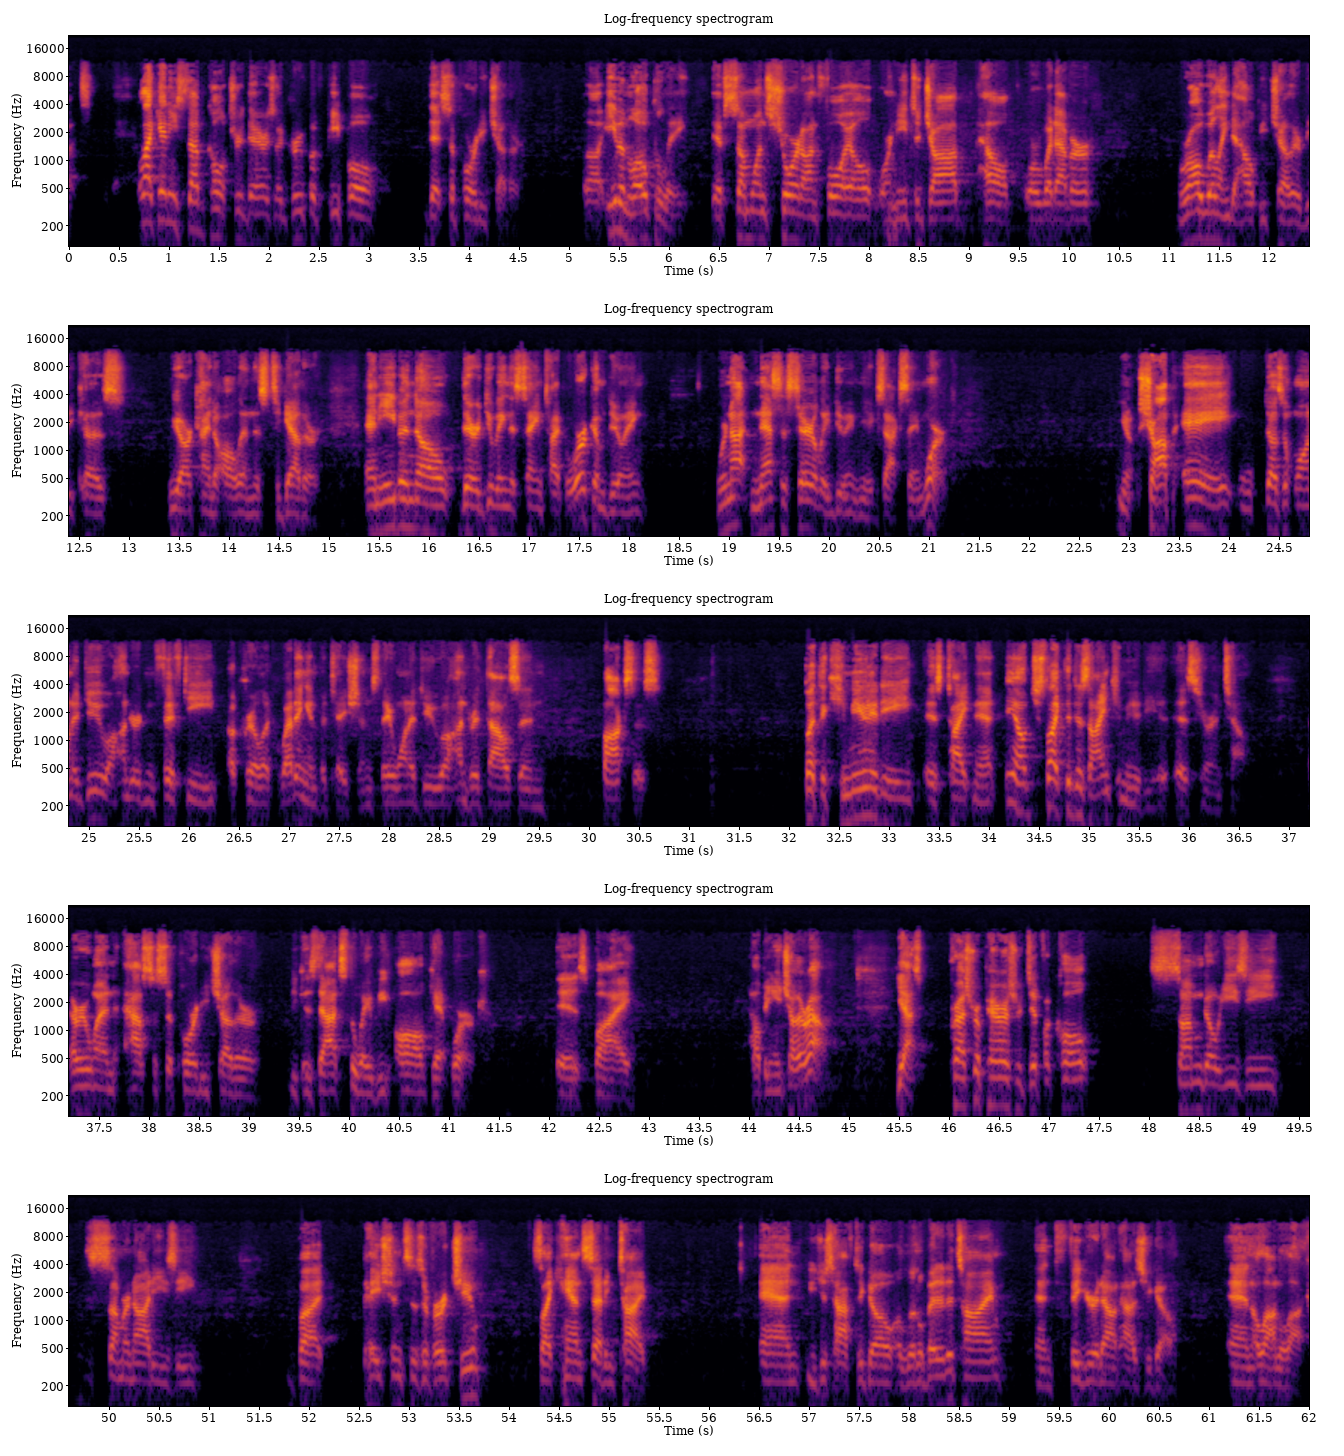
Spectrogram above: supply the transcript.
like any subculture, there's a group of people that support each other. Uh, even locally, if someone's short on foil or needs a job, help, or whatever, we're all willing to help each other because we are kind of all in this together. And even though they're doing the same type of work I'm doing, we're not necessarily doing the exact same work. You know, shop A doesn't want to do 150 acrylic wedding invitations. They want to do 100,000 boxes. But the community is tight knit, you know, just like the design community is here in town. Everyone has to support each other because that's the way we all get work is by helping each other out. Yes, press repairs are difficult some go easy, some are not easy, but patience is a virtue. It's like hand setting type. And you just have to go a little bit at a time and figure it out as you go. And a lot of luck.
